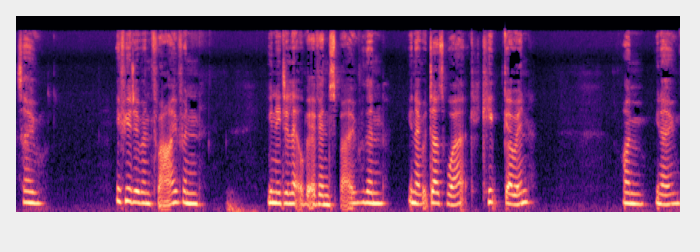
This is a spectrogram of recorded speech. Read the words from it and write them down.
So if you do and Thrive and you need a little bit of inspo, then, you know, it does work. Keep going. I'm, you know,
